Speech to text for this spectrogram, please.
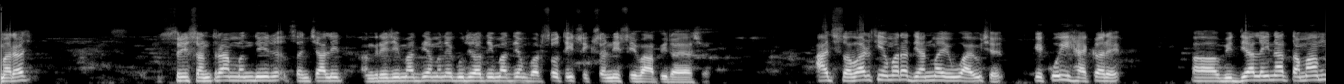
મહારાજ. શ્રી સંતરામ મંદિર સંચાલિત અંગ્રેજી માધ્યમ અને ગુજરાતી માધ્યમ વર્ષોથી શિક્ષણની સેવા આપી રહ્યા છે. આજ સવારથી અમારા ધ્યાનમાં એવું આવ્યું છે કે કોઈ હેકરે વિદ્યાલયના તમામ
